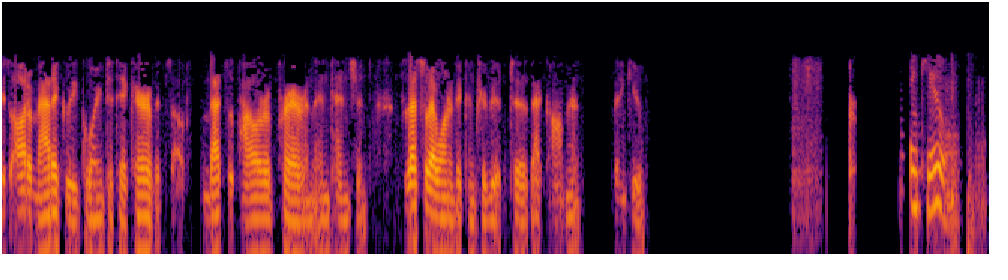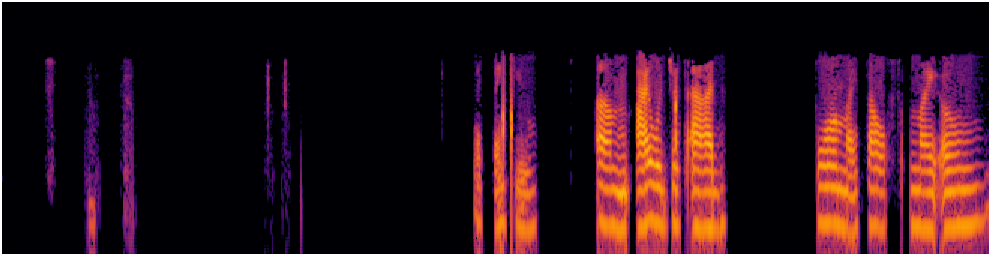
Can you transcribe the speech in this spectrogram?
it's automatically going to take care of itself. And that's the power of prayer and intention. So that's what I wanted to contribute to that comment. Thank you. Thank you. Yes, thank you. Um, I would just add for myself my own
